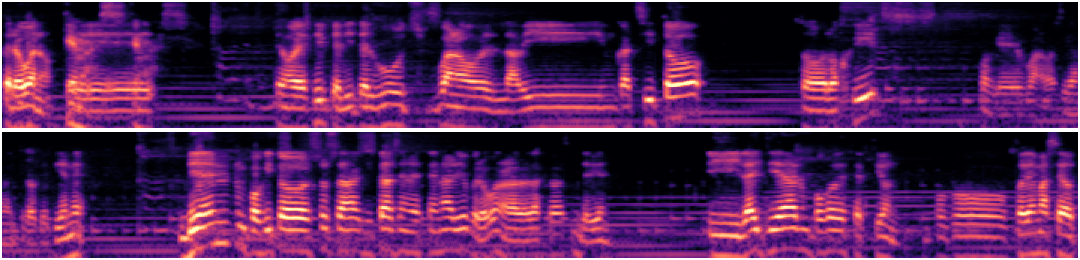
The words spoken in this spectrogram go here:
Pero bueno, ¿Qué más? eh, ¿Qué más? Tengo que decir que Little Boots, bueno, la vi un cachito, todos los hits, porque, bueno, básicamente lo que tiene. Bien, un poquito sosa quizás en el escenario, pero bueno, la verdad es que bastante bien. Y Lightyear, un poco de decepción. Un poco, fue demasiado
